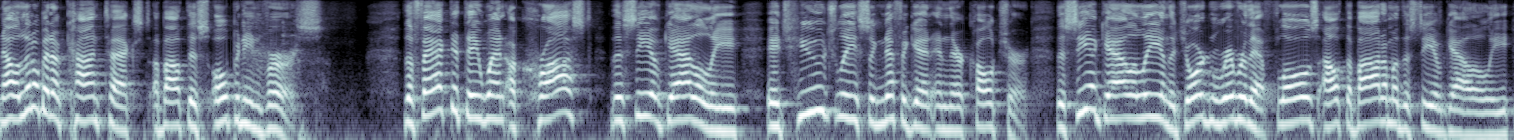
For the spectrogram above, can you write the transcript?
Now, a little bit of context about this opening verse. The fact that they went across the Sea of Galilee is hugely significant in their culture. The Sea of Galilee and the Jordan River that flows out the bottom of the Sea of Galilee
